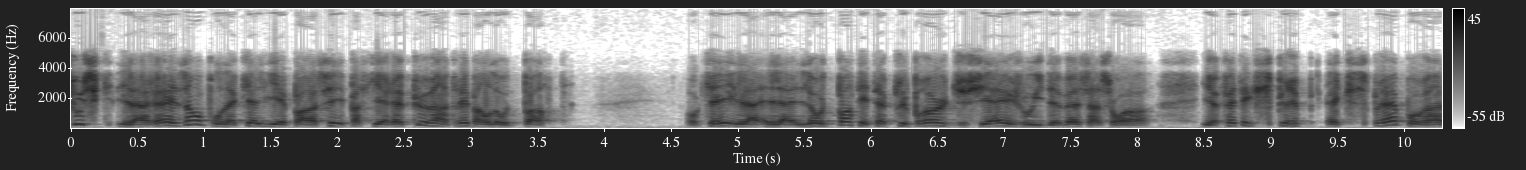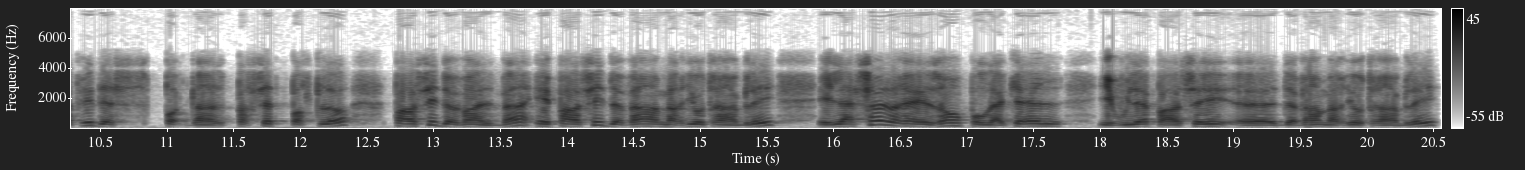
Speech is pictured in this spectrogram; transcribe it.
Tout la raison pour laquelle il est passé, parce qu'il aurait pu rentrer par l'autre porte. OK? L'autre porte était plus proche du siège où il devait s'asseoir. Il a fait exprès, pour rentrer par cette porte-là, passer devant le banc et passer devant Mario Tremblay. Et la seule raison pour laquelle il voulait passer euh, devant Mario Tremblay,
